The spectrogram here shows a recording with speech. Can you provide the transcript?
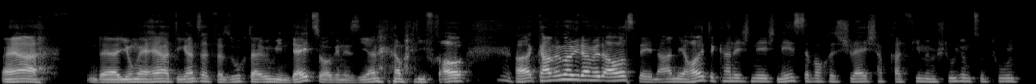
naja, der junge Herr hat die ganze Zeit versucht, da irgendwie ein Date zu organisieren, aber die Frau äh, kam immer wieder mit Ausreden an. Nee, heute kann ich nicht, nächste Woche ist schlecht, ich habe gerade viel mit dem Studium zu tun.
